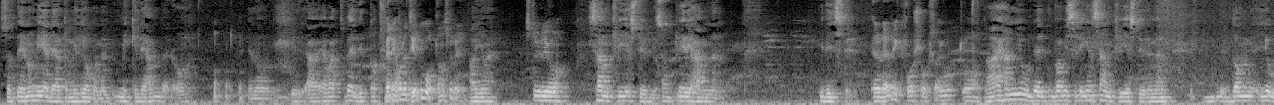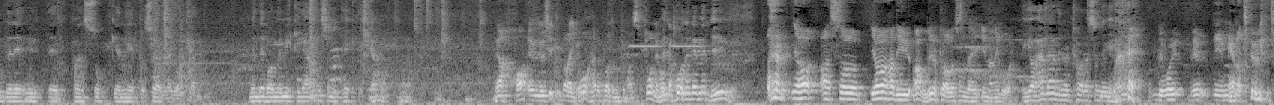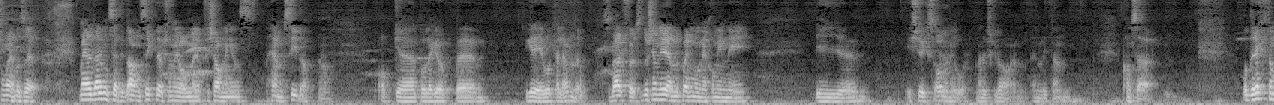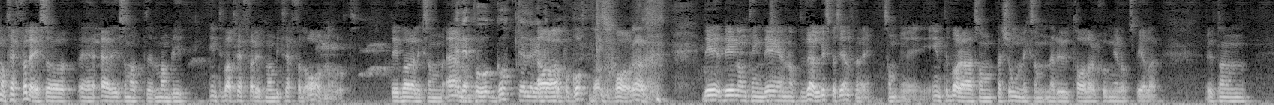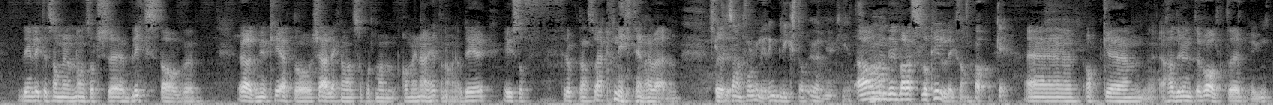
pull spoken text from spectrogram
Så det är nog mer det att de vill jobba med Micke Leander. Och, att- jag, jag har varit väldigt bortskämd. Men ni håller till på Gotland och spelar in? Jajamän. Studio? Sandkvie studio, Sandkvie. nere i hamnen. I Visby. Är det där Rickfors också har gjort? Och... Nej, han gjorde, det var visserligen Sandkvie studio men de gjorde det ute på en socken nere på södra Gotland. Men det var med Micke Leander som tekniker. Ja, ja. Jaha, nu sitter bara jag här och pratar med Thomas. Tony, Men. Tony, vem är du? Ja, alltså jag hade ju aldrig hört talas om dig innan igår. Jag hade aldrig hört talas om dig heller. Det, var ju, det är ju mer naturligt får man ändå säga. Men jag har däremot sett ditt ansikte eftersom jag jobbar med församlingens hemsida. Ja. Och eh, på att lägga upp eh, grejer i vår kalender. Så därför, så då kände jag det på en gång när jag kom in i, i, eh, i kyrksalen igår. När du skulle ha en, en liten konsert. Och direkt när man träffar dig så eh, är det som att eh, man blir inte bara träffad utan man blir träffad av något. Det är bara liksom... Är det på gott eller är Ja, det på gott alltså. Bara. Det, det är någonting, det är något väldigt speciellt med dig. Som, eh, inte bara som person liksom när du talar och sjunger och spelar. Utan det är lite som en, någon sorts eh, blixt av eh, ödmjukhet och kärlek när man, så fort man kommer i närheten av det. Och det är ju så fruktansvärt unikt i den här världen. Så, Intressant formulering. Blixt av ödmjukhet. ja, men det bara slår till liksom. Ja, okej. Eh, och eh, hade du inte valt eh,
